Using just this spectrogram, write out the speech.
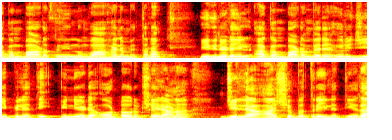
അകമ്പാടത്തു നിന്നും വാഹനം എത്തണം. ഇതിനിടയിൽ അകമ്പാടം വരെ ഒരു ജീപ്പിലെത്തി. പിന്നീട് ഓട്ടോറിക്ഷയിലാണ് ജില്ലാ ആശുപത്രിയിലെത്തിയത്.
